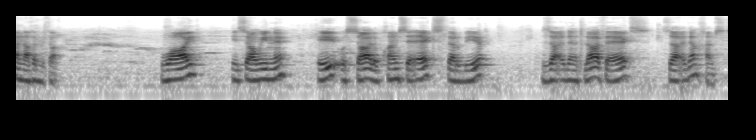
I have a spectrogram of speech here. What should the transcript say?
خلينا ناخذ مثال. y يساوي لنا e أس سالب خمسة x تربيع زائدا ثلاثة x زائدا خمسة.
